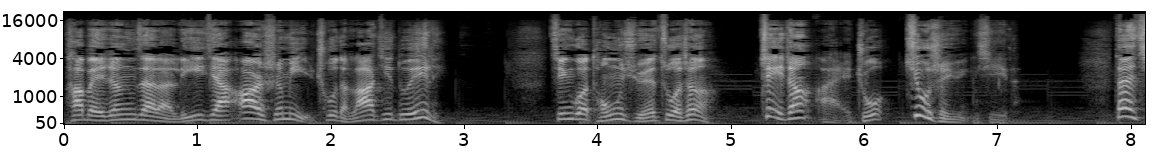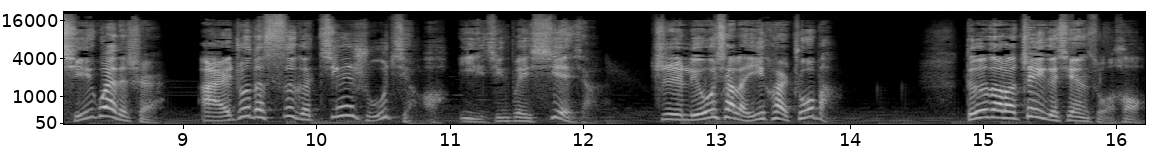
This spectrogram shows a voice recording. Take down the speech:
它被扔在了离家二十米处的垃圾堆里。经过同学作证，这张矮桌就是允熙的。但奇怪的是，矮桌的四个金属角已经被卸下了，只留下了一块桌板。得到了这个线索后，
